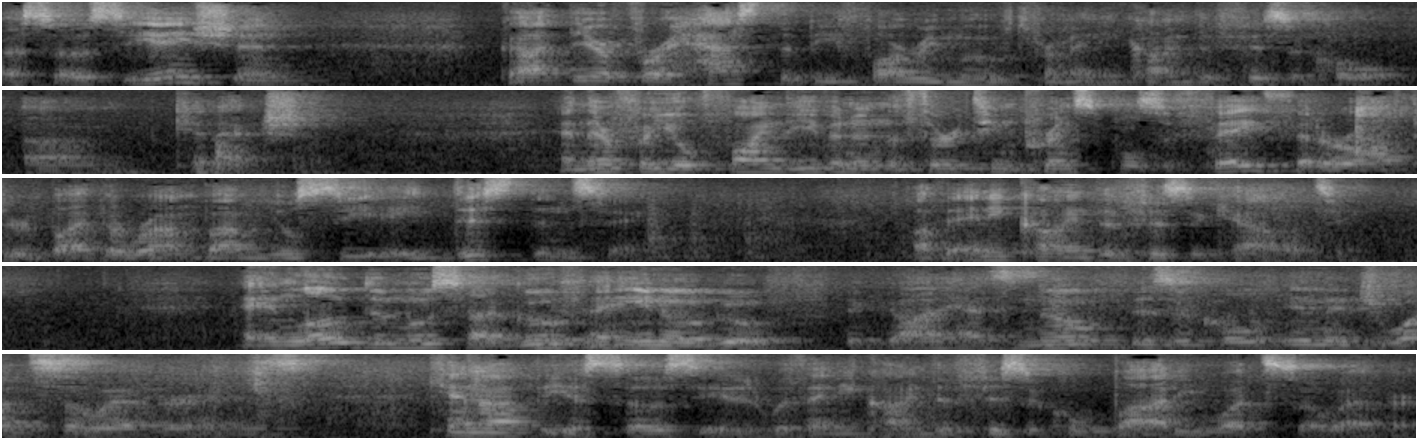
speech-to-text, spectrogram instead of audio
association, God therefore has to be far removed from any kind of physical um, connection. And therefore, you'll find even in the 13 principles of faith that are authored by the Rambam, you'll see a distancing of any kind of physicality. And lo demus haguf eino guf, that God has no physical image whatsoever and is, cannot be associated with any kind of physical body whatsoever.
